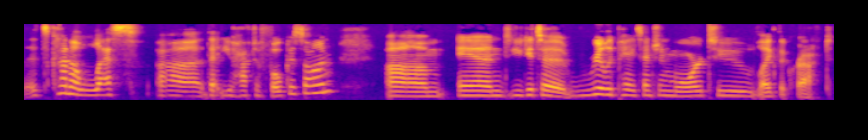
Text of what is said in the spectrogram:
it's kind of less uh, that you have to focus on um, and you get to really pay attention more to like the craft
